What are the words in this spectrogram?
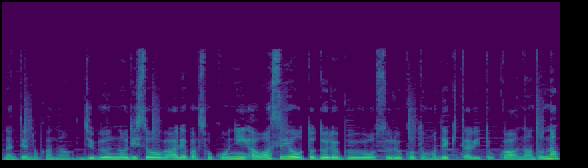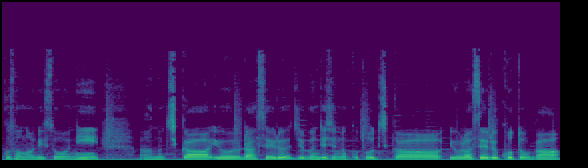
何て言うのかな自分の理想があればそこに合わせようと努力をすることもできたりとかなんとなくその理想にあの近寄らせる自分自身のことを近寄らせることが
